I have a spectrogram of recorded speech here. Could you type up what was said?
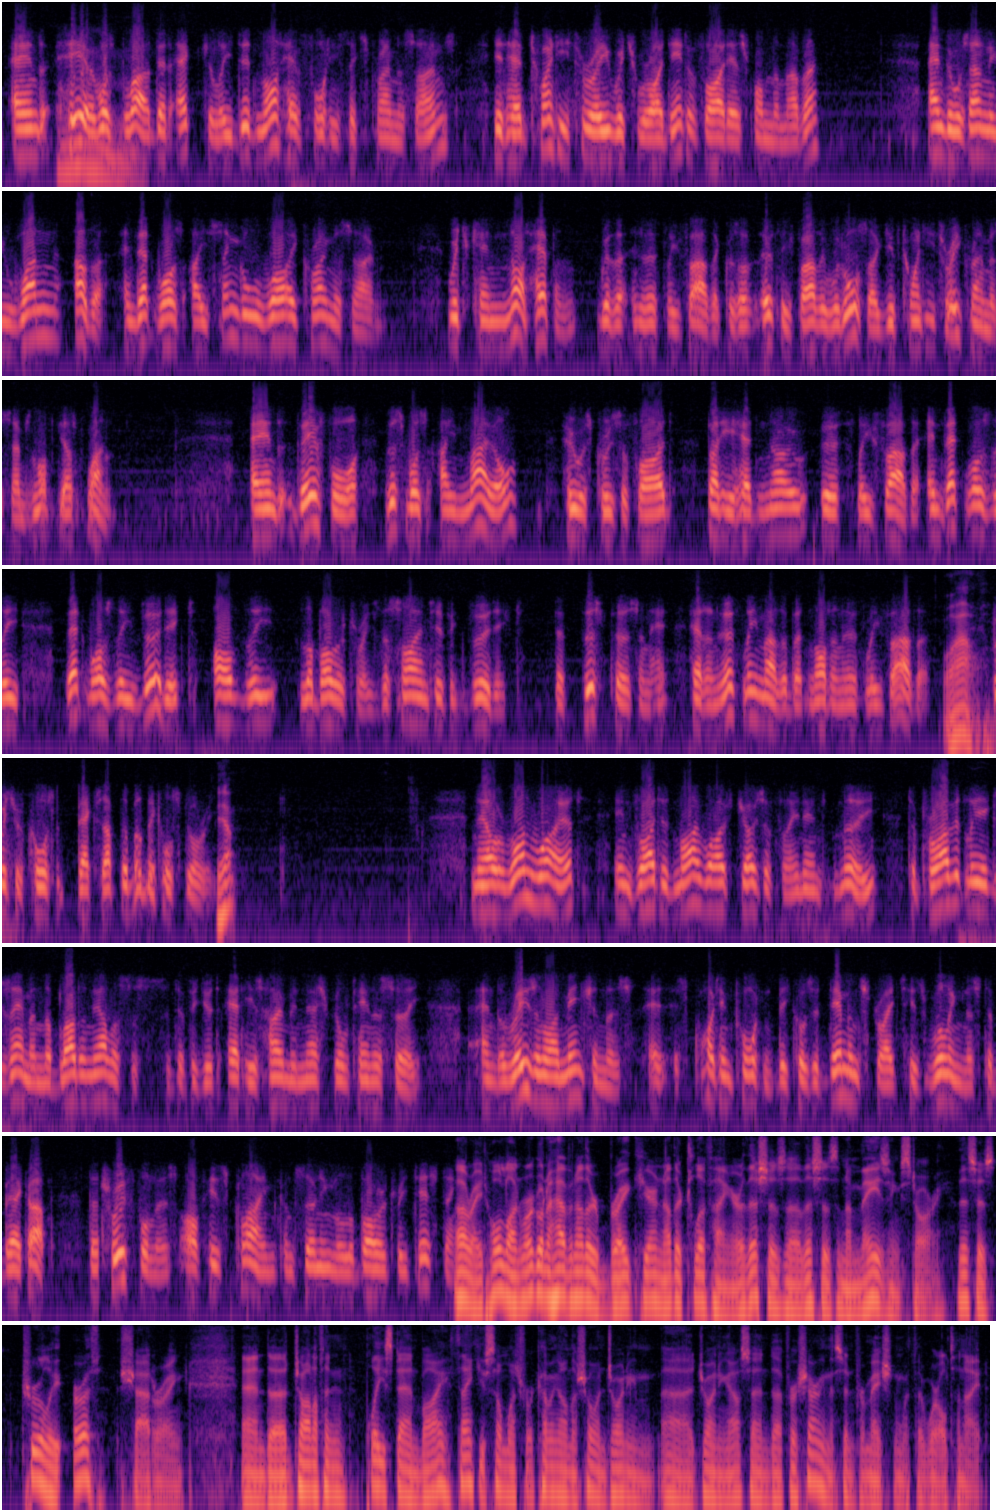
And here was hmm. blood that actually did not have 46 chromosomes. It had 23, which were identified as from the mother, and there was only one other, and that was a single Y chromosome, which cannot happen with an earthly father, because an earthly father would also give 23 chromosomes, not just one. And therefore, this was a male who was crucified, but he had no earthly father. And that was the, that was the verdict of the laboratories, the scientific verdict, that this person had, had an earthly mother but not an earthly father. Wow. Which, of course, backs up the biblical story. Yep. Now, Ron Wyatt invited my wife Josephine and me to privately examine the blood analysis certificate at his home in Nashville, Tennessee. And the reason I mention this is quite important because it demonstrates his willingness to back up the truthfulness of his claim concerning the laboratory testing. All right, hold on. We're going to have another break here, another cliffhanger. This is a, this is an amazing story. This is truly earth-shattering. And uh, Jonathan, please stand by. Thank you so much for coming on the show and joining uh, joining us, and uh, for sharing this information with the world tonight.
